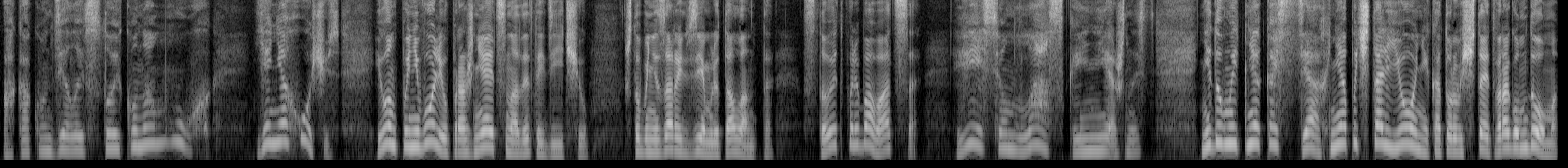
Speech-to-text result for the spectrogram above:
А как он делает стойку на мух? Я не охочусь. И он поневоле упражняется над этой дичью, чтобы не зарыть в землю таланта. Стоит полюбоваться — Весь он ласка и нежность. Не думает ни о костях, ни о почтальоне, которого считает врагом дома.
